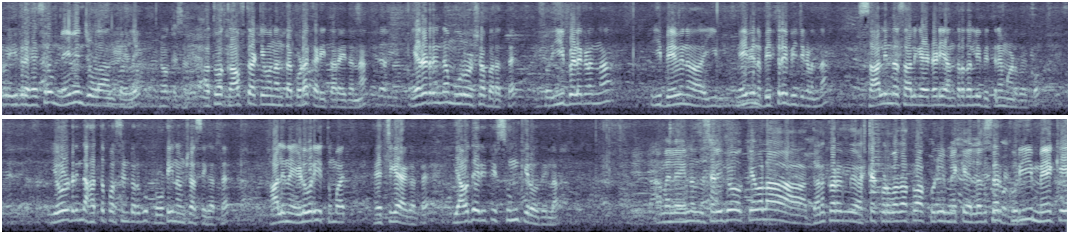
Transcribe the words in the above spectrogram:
ಸೊ ಇದ್ರ ಹೆಸರು ಮೇವಿನ ಜೋಳ ಅಂತ ಹೇಳಿ. ಓಕೆ ಸರ್ ಅಥವಾ ಕಾಫ್ ತರ್ಟಿ ಒನ್ ಅಂತ ಕೂಡ ಕರೀತಾರೆ ಇದನ್ನು. ಎರಡರಿಂದ ಮೂರು ವರ್ಷ ಬರುತ್ತೆ. ಸೊ ಈ ಬೆಳೆಗಳನ್ನು ಈ ಬೇವಿನ ಈ ಮೇವಿನ ಬಿತ್ತನೆ ಬೀಜಗಳನ್ನು ಸಾಲಿಂದ ಸಾಲಿಗೆ ಎರಡಡಿ ಅಂತರದಲ್ಲಿ ಬಿತ್ತನೆ ಮಾಡಬೇಕು. ಏಳರಿಂದ ಹತ್ತು ಪರ್ಸೆಂಟ್ವರೆಗೂ ಪ್ರೋಟೀನ್ ಅಂಶ ಸಿಗುತ್ತೆ. ಹಾಲಿನ ಇಳುವರಿ ತುಂಬ ಹೆಚ್ಚಿಗೆ ಆಗುತ್ತೆ. ಯಾವುದೇ ರೀತಿ ಸುಂಕಿರೋದಿಲ್ಲ ಆಮೇಲೆ ಇನ್ನೊಂದು ಸರ್ ಇದು ಕೇವಲ ದನಕರುಗಳಿಗೆ ಅಷ್ಟೇ ಕೊಡ್ಬೋದು ಅಥವಾ ಕುರಿ ಮೇಕೆ ಎಲ್ಲದೂ ಸರ್ ಕುರಿ ಮೇಕೆ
